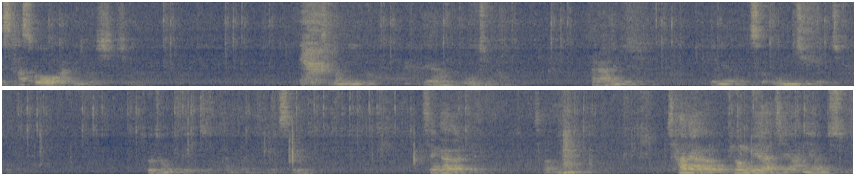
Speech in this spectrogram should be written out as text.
사소한 것이죠. 그렇지만 이 거대한 우주가 하나님의 은혜 안에서 움직여지고 조정되어져 간다는 것을 생각할 때 참 찬양하고 경배하지 아니할 수.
